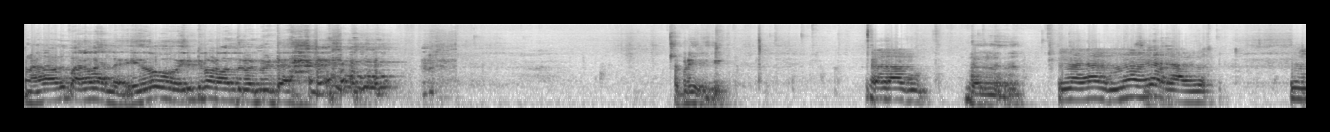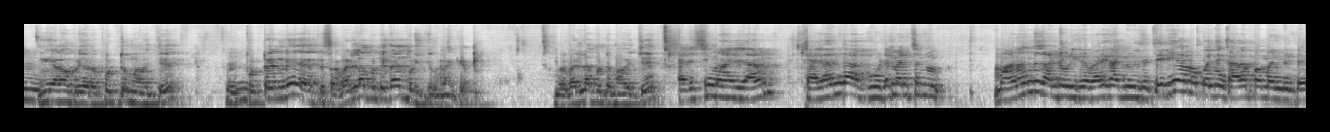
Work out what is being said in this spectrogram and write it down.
நானாவது பரவாயில்ல. ஏதோ இருட்டினோட வந்துருவேன் வீட்ட எப்படி இருக்கு? நல்லா நீங்களும் அப்படி ஒரு புட்டு மவிச்சு புட்டுன்னு வெள்ளை புட்டு தான் பிடிக்கும் எனக்கு. வெள்ளை புட்டு மவிச்சு. அரிசி மாலாம் கலந்தா கூட மனுஷன் மணந்து கண்டுபிடிக்கிற மாதிரி கண்டுபிடிக்க தெரியாம கொஞ்சம் கலப்பம் பண்ணிட்டு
